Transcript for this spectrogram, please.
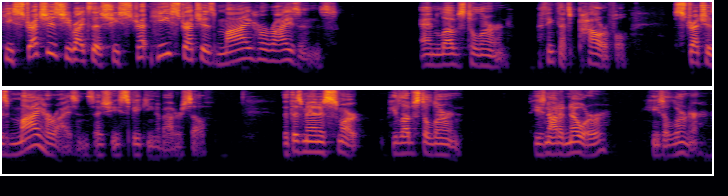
He stretches, she writes this, she stre- he stretches my horizons and loves to learn. I think that's powerful. Stretches my horizons as she's speaking about herself. That this man is smart. He loves to learn. He's not a knower, he's a learner.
